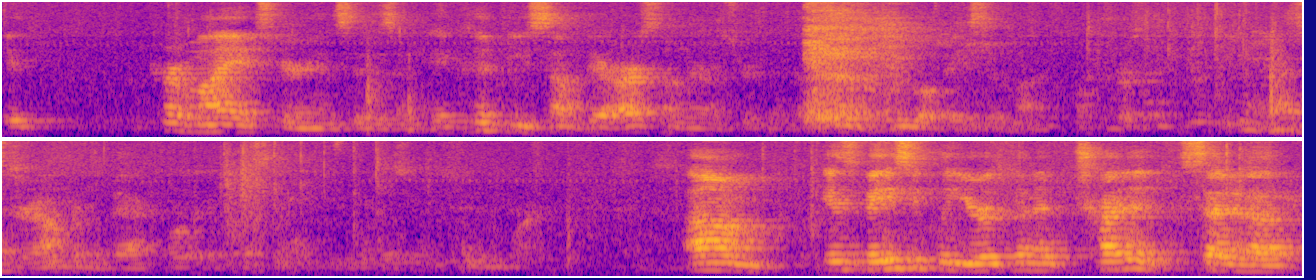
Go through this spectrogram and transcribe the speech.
it, per my experiences, and it could be some, there are some neurosurgeons that do go based upon it. You can pass it around from the back forward. Um, is basically you're going to try to set it up,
